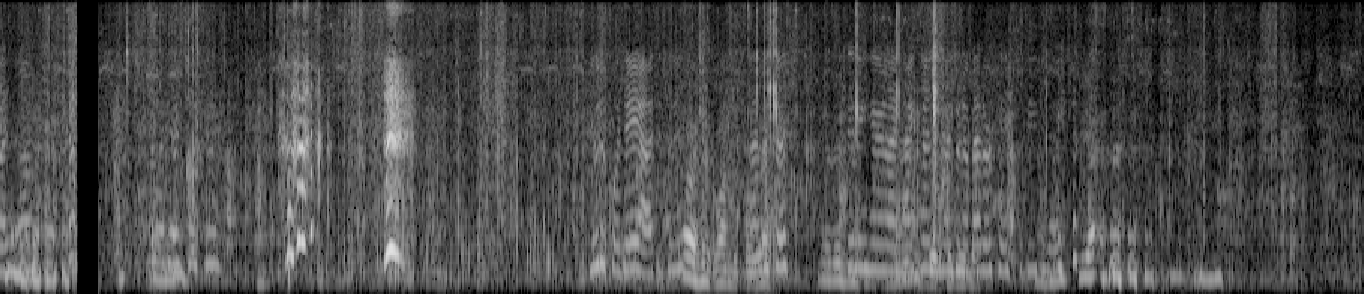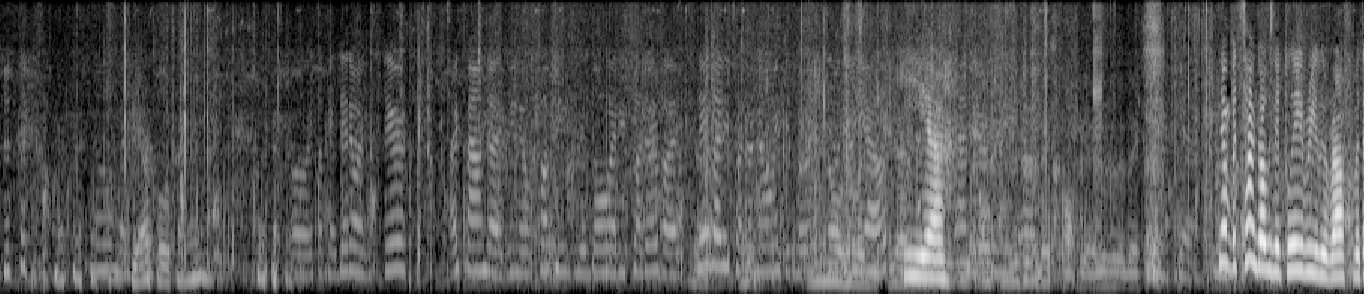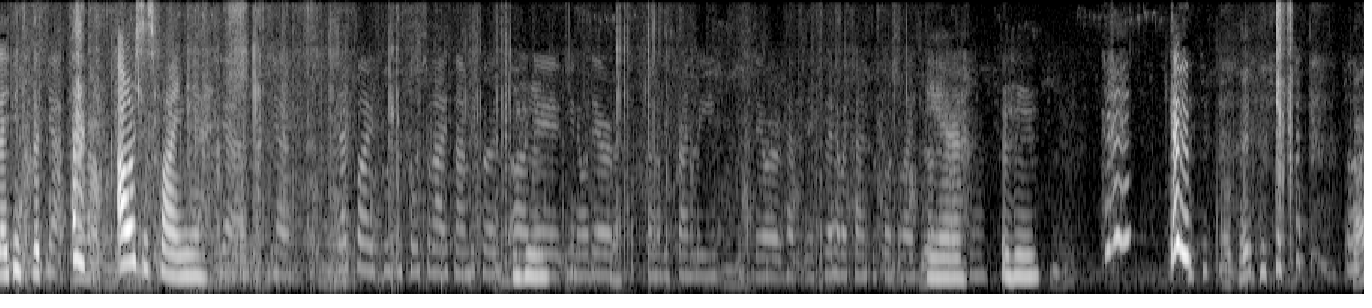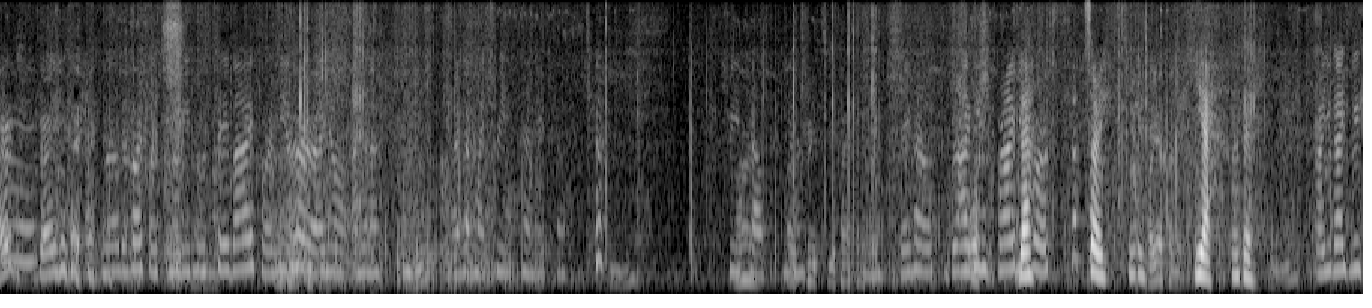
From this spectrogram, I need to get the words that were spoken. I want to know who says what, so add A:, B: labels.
A: but um, oh, they're so cute. Beautiful day out, isn't it?
B: Oh, it is wonderful.
A: I
B: Yeah.
A: just sitting here like I can't imagine a better place to be today.
B: Yeah.
A: oh my
B: Careful, in.
A: Oh, it's okay. They don't. They're. I found that you know puppies will go at each other, but they let each other know if it hurts.
B: No,
A: know,
B: they
A: they
B: let
A: yell,
B: Yeah.
C: Yeah.
A: and they're really.
B: Usually they stop. Yeah. Usually they come.
A: yeah.
C: No, but some dogs they play really rough, but I think that
A: Yeah.
C: ours is fine. Yeah.
A: Yeah. Yeah. That's why it's good to socialize them because uh,
C: Mm-hmm.
A: they, you know, they're gonna be friendly if they are have if they have a chance to socialize. With
C: Yeah.
A: dogs, you know.
C: Mhm. Come.
B: Okay. Tired, guys?
A: Well, the hard part's gonna be to say bye for me or her. I know. I'm gonna. I have my treats handy, so. treats help. They help. Works.
C: Sorry.
B: Okay.
C: Yeah, okay.
A: Are you guys busy?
